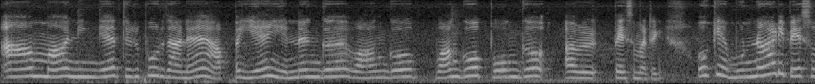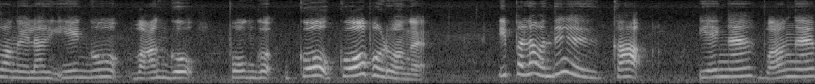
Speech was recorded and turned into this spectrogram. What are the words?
ஆமாம் நீங்கள் திருப்பூர் தானே? அப்போ ஏன் என்னங்க வாங்கோ வாங்கோ போங்கோ அவள் பேச மாட்டேங்க? ஓகே முன்னாடி பேசுவாங்க எல்லோரும் ஏங்கோ வாங்கோ போங்கோ கோ கோ போடுவாங்க. இப்போல்லாம் வந்து கா ஏங்க வாங்க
